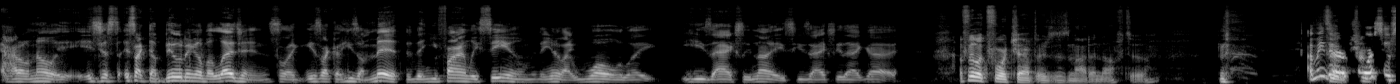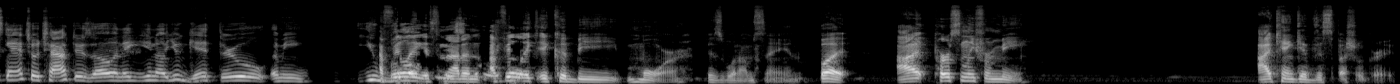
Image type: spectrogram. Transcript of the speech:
I don't know. It's just it's like the building of a legend. It's like he's like a he's a myth, and then you finally see him, and then you're like, whoa, like he's actually nice. He's actually that guy. I feel like four chapters is not enough to. I mean, there are four substantial chapters though, and they, you know you get through. I mean, you. I feel like it's not an. I feel like it could be more, is what I'm saying. But I personally, for me, I can't give this special grade.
